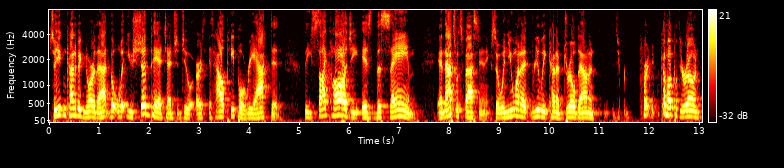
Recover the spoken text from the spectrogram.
So you can kind of ignore that. But what you should pay attention to is, is how people reacted. The psychology is the same. And that's what's fascinating. So when you want to really kind of drill down and come up with your own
